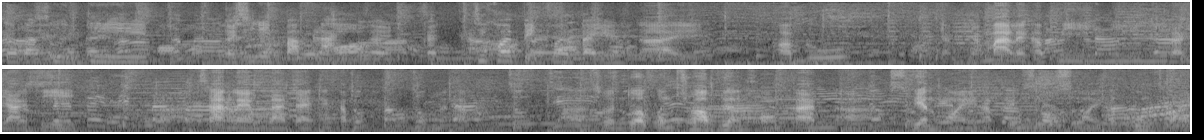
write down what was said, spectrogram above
แต่ว่าพื้นที่ก็สิได้ปรับหลายก็ก็สิค่อยเป็นค่อยไปได้ความรู้อย่างอย่างมากเลยครับ มีมีมีหลายอย่างที่สร้างแรงบันดาลใจให้กับผมนะครับส่วนตัวผมชอบเรื่องของการเลี้ยงหอยครับเป็นหอยกับกุ้งฝอย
